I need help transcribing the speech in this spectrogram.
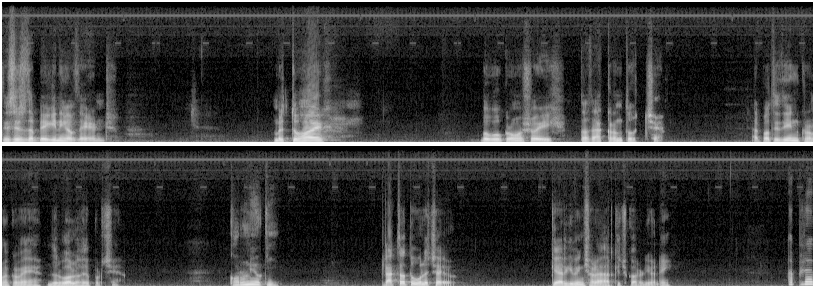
This is the beginning of the end মৃত্যু ভয় বহু ক্রমশই তাতে আক্রান্ত হচ্ছে। আর প্রতিদিন ক্রমে ক্রমে দুর্বল হয়ে পড়ছে। করণীয় কি? ডাক্তার তো বলেছে কেয়ার গিভিং ছাড়া আর কিছু করণীয় নেই। আপনারা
